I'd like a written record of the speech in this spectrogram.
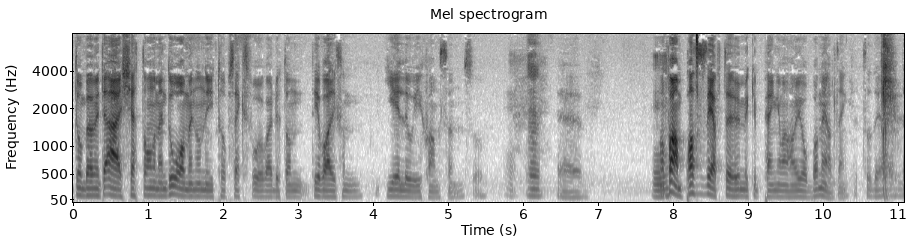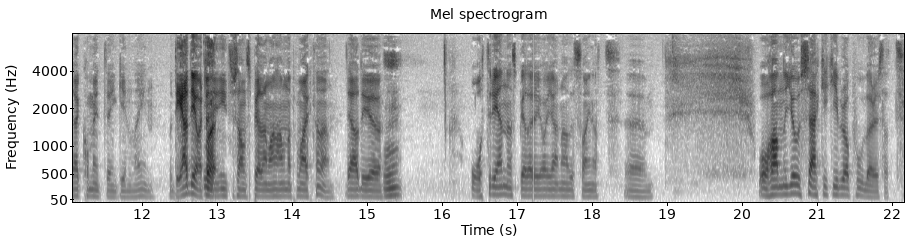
de behöver inte ersätta honom ändå med någon ny topp 6 forward utan det var liksom ge Louis chansen. Så. Mm. Eh, Man får anpassa sig efter hur mycket pengar man har att jobba med helt enkelt. Och det, där kommer inte en Ginla in. Och det hade ju varit en Nej. intressant spelare om han hamnar på marknaden. Det hade ju Mm. återigen en spelare jag gärna hade signat. Eh, och han och Joe Sakic är bra polare så att...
